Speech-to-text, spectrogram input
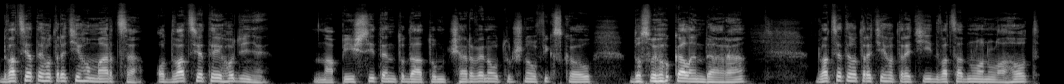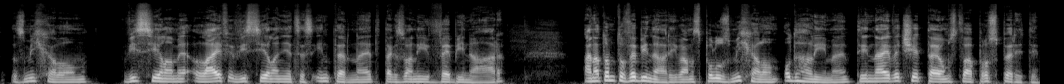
23. marca o 20. hodine napíš si tento dátum červenou tučnou fixkou do svojho kalendára. 23.3.20.00 hod s Michalom vysielame live vysielanie cez internet, tzv. webinár. A na tomto webinári vám spolu s Michalom odhalíme tie najväčšie tajomstvá prosperity.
